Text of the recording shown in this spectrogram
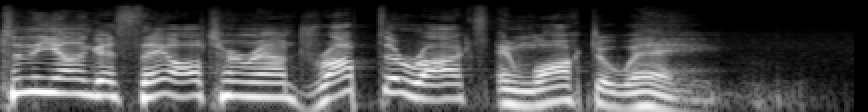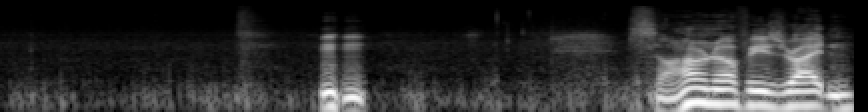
to the youngest, they all turned around, dropped their rocks, and walked away. so I don't know if he's writing,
